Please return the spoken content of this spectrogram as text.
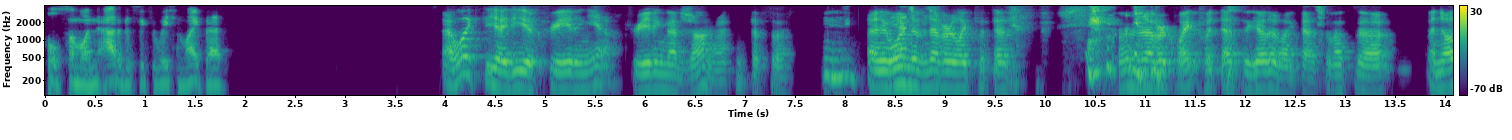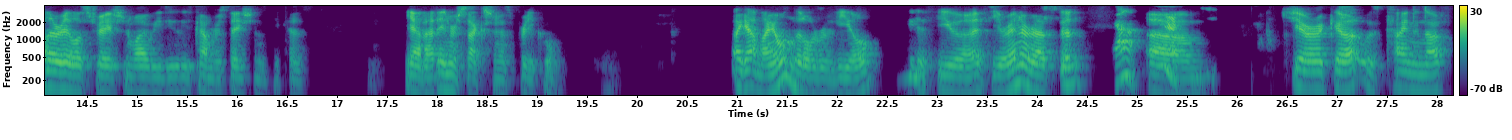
pull someone out of a situation like that. I like the idea of creating, yeah, creating that genre. I think that's a. Mm-hmm. I wouldn't have never like put that, wouldn't have never quite put that together like that. So that's uh, another illustration why we do these conversations because, yeah, that intersection is pretty cool. I got my own little reveal. If you uh, if you're interested, yeah. Um, Jerica was kind enough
